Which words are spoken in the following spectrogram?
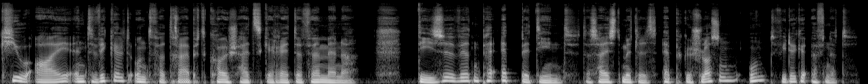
QI entwickelt und vertreibt Keuschheitsgeräte für Männer. Diese werden per App bedient, das heißt mittels App geschlossen und wieder geöffnet.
